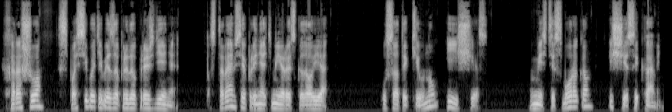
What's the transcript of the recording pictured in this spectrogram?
Хорошо, спасибо тебе за предупреждение. Постараемся принять меры, сказал я. Усатый кивнул и исчез. Вместе с мороком исчез и камень.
